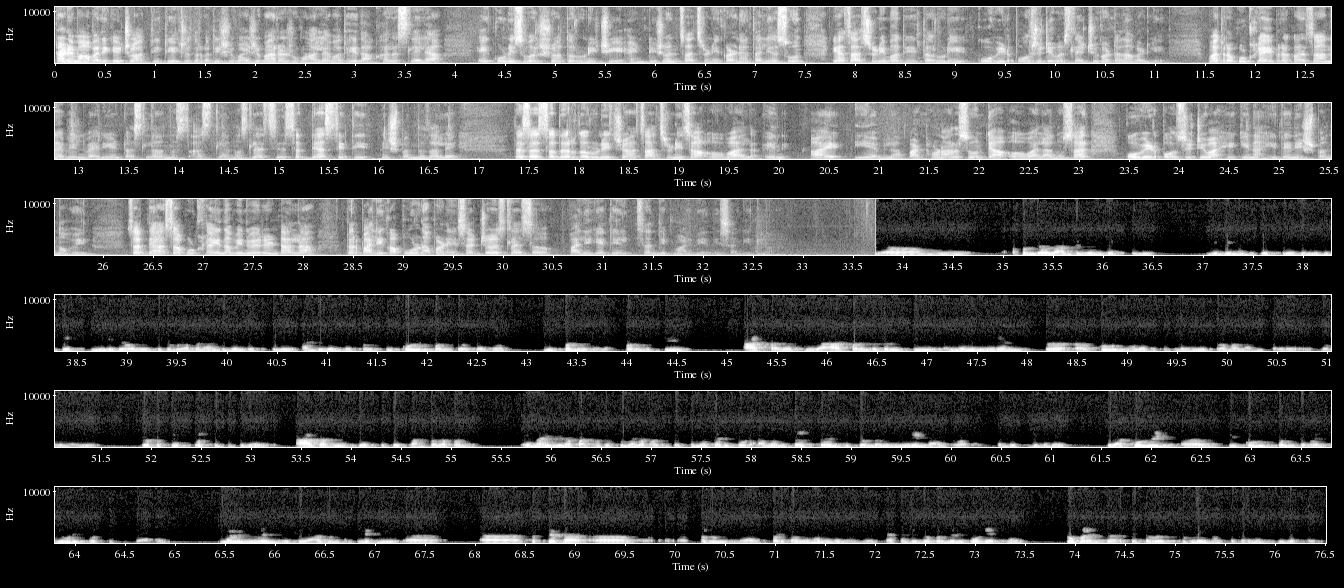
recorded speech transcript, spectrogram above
ठाणे महापालिकेच्या हद्दीतील छत्रपती शिवाजी महाराज रुग्णालयामध्ये दाखल असलेल्या एकोणीस वर्ष तरुणीची अँटीजन चाचणी करण्यात आली असून या चाचणीमध्ये तरुणी कोविड पॉझिटिव्ह असल्याची घटना घडली आहे. मात्र कुठल्याही प्रकारचा नवीन व्हेरियंट असला नस असल्या नसल्याचे सध्या स्थिती निष्पन्न झाले आहे तसंच सदर तरुणीच्या चाचणीचा अहवाल एन आय ई एमला पाठवणार असून त्या अहवालानुसार कोविड पॉझिटिव्ह आहे की नाही ते निष्पन्न होईल. सध्या असा कुठलाही नवीन व्हेरियंट आला तर पालिका पूर्णपणे सज्ज असल्याचं पालिकेतील संदीप माळवे यांनी सांगितलं. आपण ज्यावेळेला अँटीजेन टेस्ट केली जी डेंग्यूची टेस्ट केली डेंग्यूची टेस्ट निगेटिव्ह आली त्याच्यामुळे आपण अँटीजेन टेस्ट केली. अँटीजेन टेस्टवरती कोविड पॉझिटिव्ह असल्याचं निष्पन्न झालं. परंतु ती आज तागायत म्हणजे आजपर्यंत तरी ती नवीन व्हेरियंटचं कोविड झाल्याचं कुठलंही प्रमाण आमच्याकडे उपलब्ध नाही आहे किंवा तशी वस्तुस्थिती नाही. आज आम्ही टेस्टचे सॅम्पल आपण एन आय व्हीला पाठवतो पुण्याला पाठवतो. पुण्याचा रिपोर्ट आल्यानंतरच कळेल की तो नवीन व्हेरियंट आहे किंवा नाही. सद्यस्थितीमध्ये तिला कोविड ती कोविड पॉझिटिव्ह आहे एवढीच वस्तुस्थिती आहे. नवीन व्हेरियंटविषयी अजून कुठल्याही सत्यता अजून पडताळणी झालेली नाही आहे त्यासाठी जोपर्यंत रिपोर्ट येत नाही तोपर्यंत त्याच्यावर कुठलंही भाष्य करणं चुकीचं ठरेल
